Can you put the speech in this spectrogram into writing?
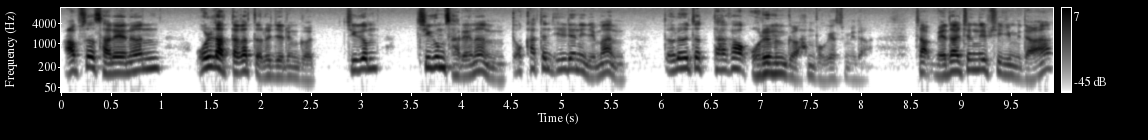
앞서 사례는 올랐다가 떨어지는 것. 지금 지금 사례는 똑같은 1년이지만 떨어졌다가 오르는 거 한번 보겠습니다. 자, 매달 적립식입니다.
